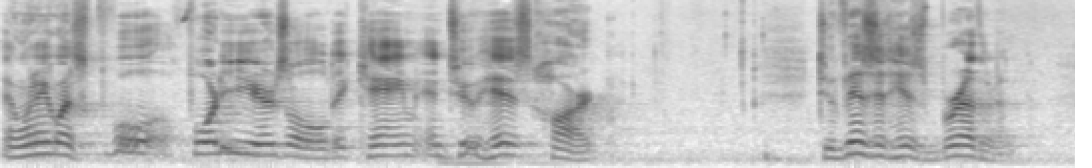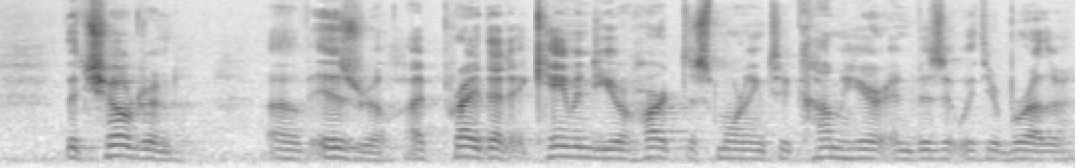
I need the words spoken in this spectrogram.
And when he was full 40 years old, it came into his heart to visit his brethren, the children of Israel. I pray that it came into your heart this morning to come here and visit with your brethren.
